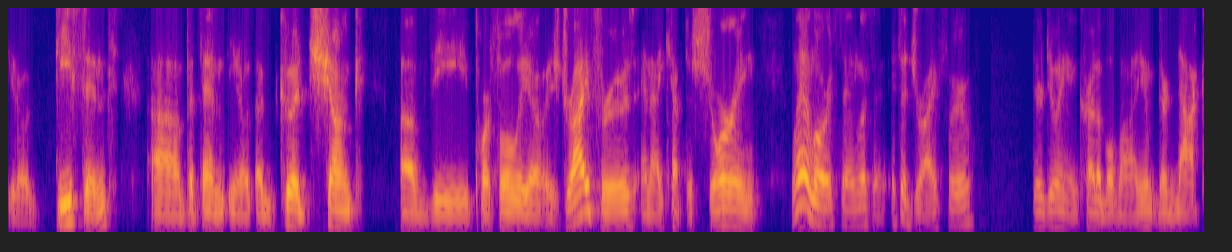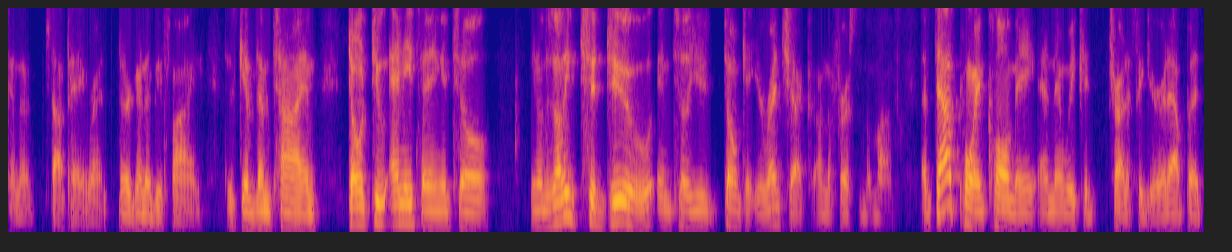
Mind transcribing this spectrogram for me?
you know, decent. Uh, but then, you know, a good chunk of the portfolio is drive-throughs, and I kept assuring landlords, saying, "Listen, it's a drive-through. They're doing incredible volume. They're not going to stop paying rent. They're going to be fine. Just give them time. Don't do anything until you know, there's nothing to do until you don't get your rent check on the first of the month. At that point, call me and then we could try to figure it out. But,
